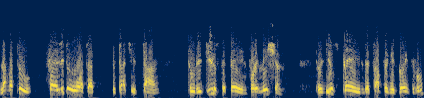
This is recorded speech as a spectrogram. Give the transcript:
Number two, for a little water to touch his tongue to reduce the pain, for remission, to reduce pain the suffering is going through,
